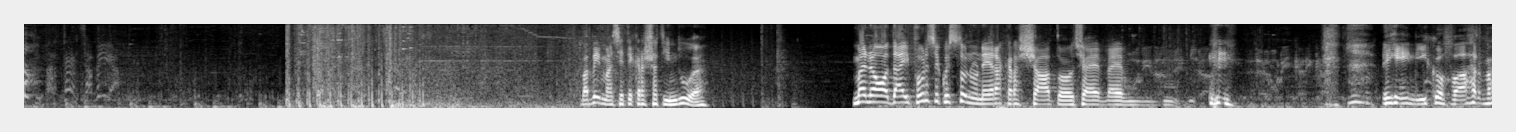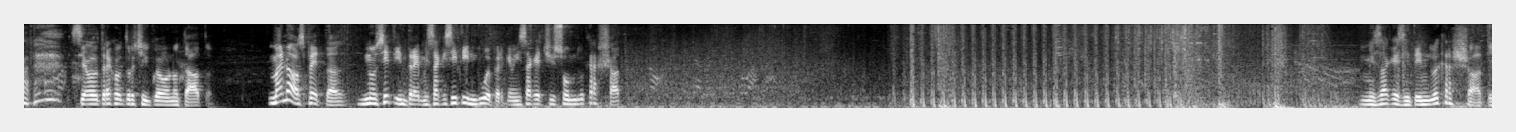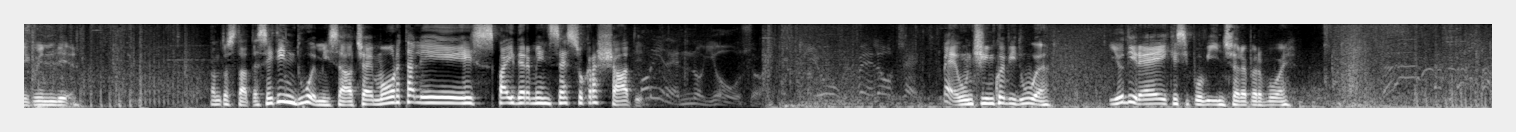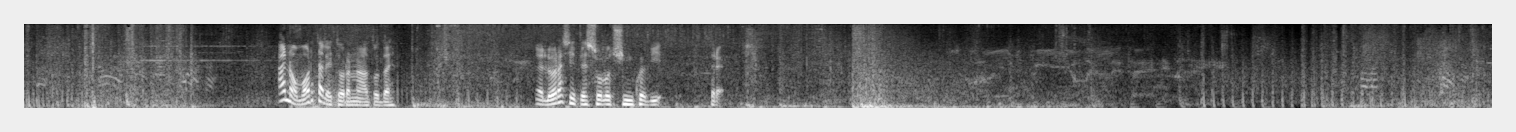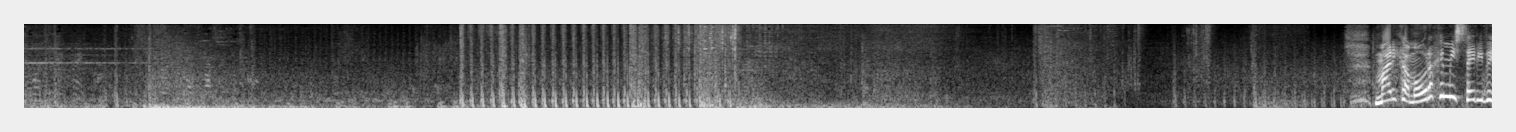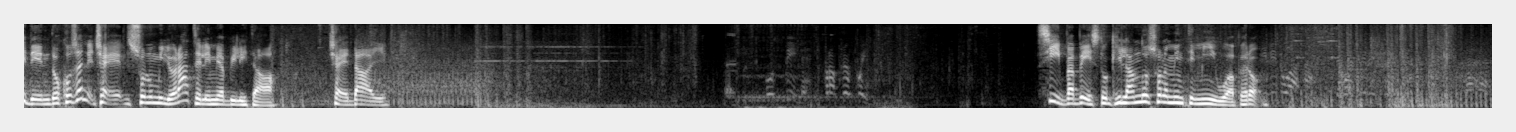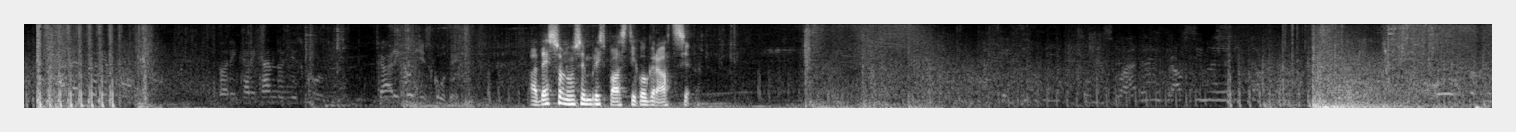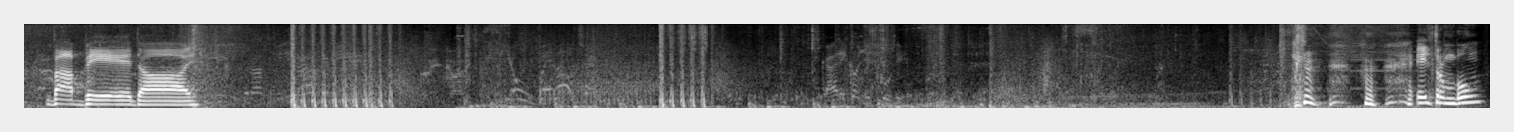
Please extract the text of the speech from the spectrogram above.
Vabbè, ma siete crashati in due? Ma no, dai, forse questo non era crashato, cioè... beh, e Nico Farm. Siamo 3 contro 5, ho notato. Ma no, aspetta, non siete in 3, mi sa che siete in 2 perché mi sa che ci sono due crashati. Mi sa che siete in due crashati, quindi... Quanto state? Siete in due, mi sa. Cioè, Mortal e Spider-Man sesso crashati. Beh, un 5v2. Io direi che si può vincere per voi. Ah no, Mortal è tornato, dai. E allora siete solo 5v3. Marica, ma ora che mi stai rivedendo, cosa ne... Cioè, sono migliorate le mie abilità. Cioè, dai. Sì, vabbè, sto killando solamente Miwa, però... Adesso non sembri spastico, grazie. Vabbè, dai. E il trombone?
